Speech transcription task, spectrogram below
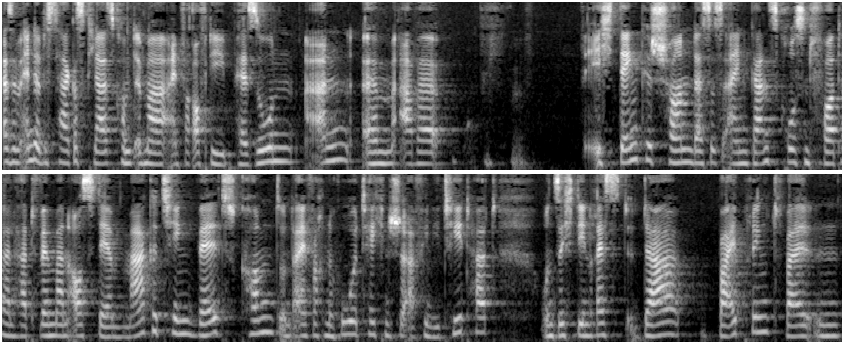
Also am Ende des Tages, klar, es kommt immer einfach auf die Person an, ähm, aber ich denke schon, dass es einen ganz großen Vorteil hat, wenn man aus der Marketingwelt kommt und einfach eine hohe technische Affinität hat und sich den Rest da beibringt, weil ein,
